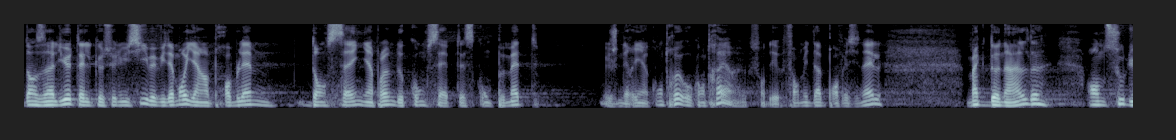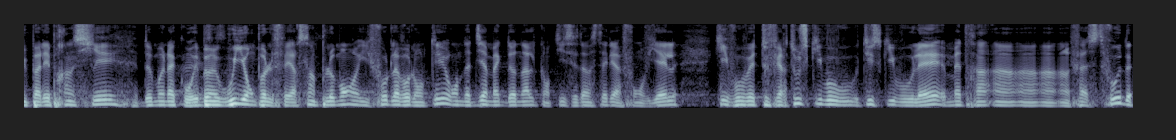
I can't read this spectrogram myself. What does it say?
dans un lieu tel que celui-ci, évidemment, il y a un problème d'enseigne, un problème de concept. Est-ce qu'on peut mettre, mais je n'ai rien contre eux, au contraire, ils sont des formidables professionnels, McDonald's en dessous du palais princier de Monaco. Eh bien oui, on peut le faire. Simplement, il faut de la volonté. On a dit à McDonald's quand il s'est installé à Fontvieille qu'il pouvait tout faire tout ce qu'il voulait, mettre un, un- un- un fast-food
